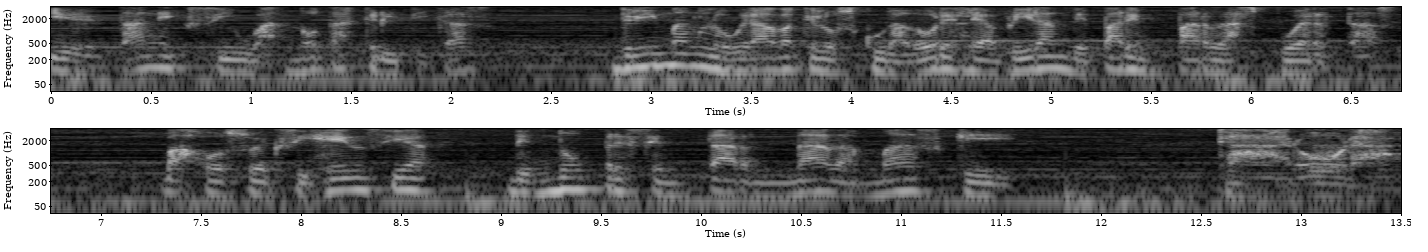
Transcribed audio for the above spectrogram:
y de tan exiguas notas críticas, Dreeman lograba que los curadores le abrieran de par en par las puertas, bajo su exigencia de no presentar nada más que Carora.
